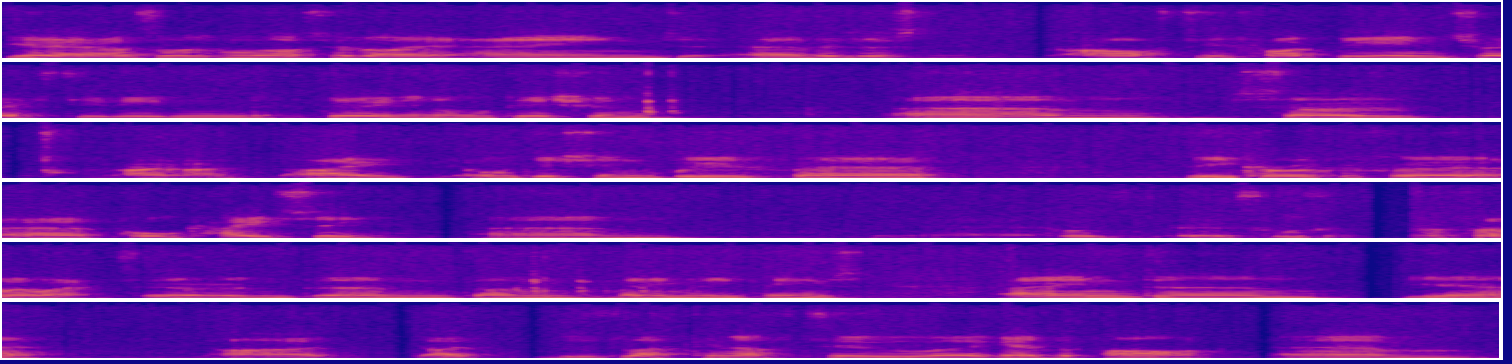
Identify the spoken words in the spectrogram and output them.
yeah, I was working on the Last Jedi, and uh, they just asked if I'd be interested in doing an audition. Um, so I, I, I auditioned with uh, the choreographer uh, Paul Kasey, um, who's, a fellow actor and um, done many many things. And um, yeah, I, I was lucky enough to uh, get the part. Um,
